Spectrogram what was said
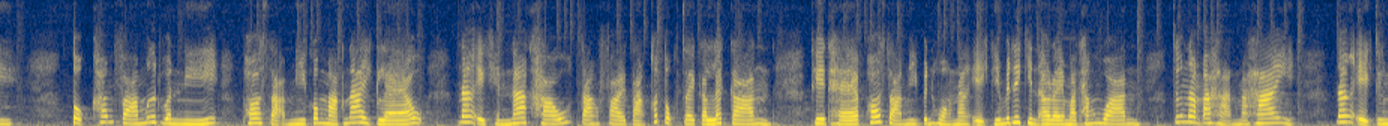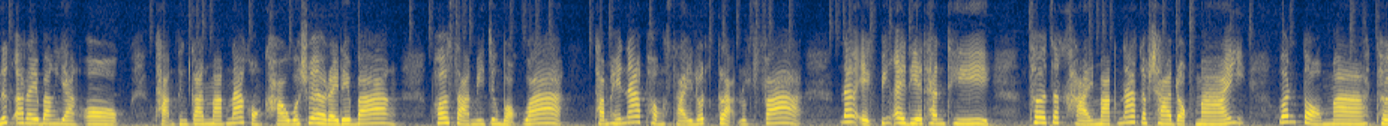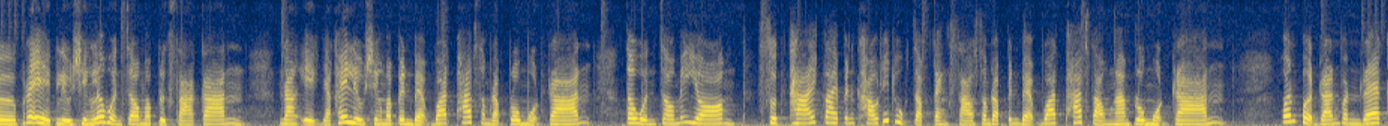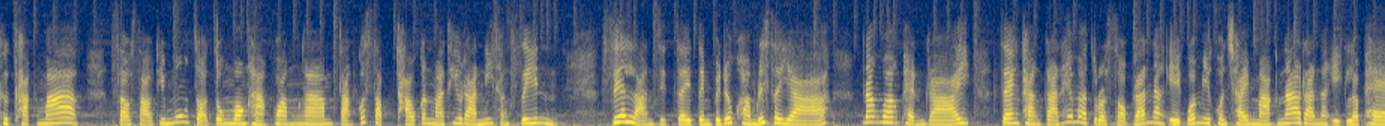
ตกค่ำฟ้ามืดวันนี้พ่อสามีก็มักหน้าอีกแล้ว นางเอกเห็นหน้าเขาต่างฝ่ายต่างก็ตกใจกันและกัน ที่แท้พ่อสามีเป็นห่วงนางเอกที่ไม่ได้กินอะไรมาทั้งวัน จึงนำอาหารมาให้นางเอกจึงนึกอะไรบางอย่างออก ถามถึงการมาร์กหน้าของเขาว่าช่วยอะไรได้บ้าง พ่อสามีจึงบอกว่าทำให้หน้าผ่องใสลดกระลดฝ้านางเอกปิ๊งไอเดียทันที เธอจะขายมาร์กหน้ากับชาดอกไม้ วันต่อมาเธอพระเอกหลิวเชิงและเหวินเจามาปรึกษากัน นางเอกอยากให้หลิวเชิงมาเป็นแบบวาดภาพสำหรับโปรโมทร้าน แต่เหวินเจาไม่ยอม สุดท้ายกลายเป็นเขาที่ถูกจับแต่งสาวสำหรับเป็นแบบวาดภาพสาวงามโปรโมทร้านวันเปิดร้านวันแรกคือคักมาก สาวๆที่มุ่งเจาะจงมองหาความงาม ต่างก็สับเท้ากันมาที่ร้านนี้ทั้งสิ้น เสี้ยนหลานจิตใจเต็มไปด้วยความริษยา นางวางแผนร้าย แจ้งทางการให้มาตรวจสอบร้านนางเอกว่ามีคนใช้มาร์กหน้าร้านนางเอกแล้วแพ้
